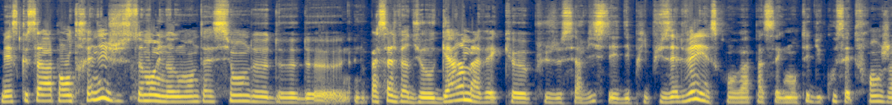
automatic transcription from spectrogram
Mais est-ce que ça va pas entraîner justement une augmentation de, de, de, passage vers du haut gamme avec euh, plus de services et des prix plus élevés? Est-ce qu'on va pas segmenter du coup cette frange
